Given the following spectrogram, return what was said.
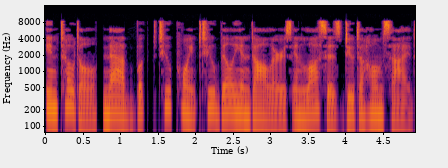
In total, NAB booked $2.2 billion in losses due to Homeside.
